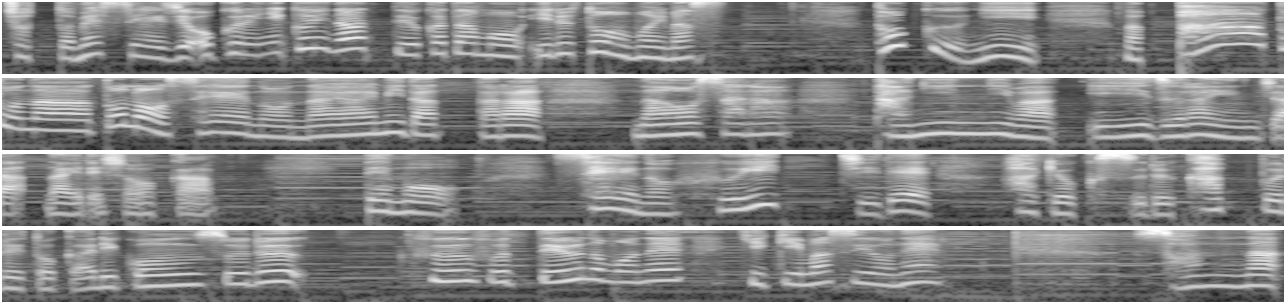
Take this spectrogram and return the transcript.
ちょっとメッセージ送りにくいなっていう方もいると思います。特に、まあ、パートナーとの性の悩みだったらなおさら他人には言いづらいんじゃないでしょうか。でも性の不一地で破局するカップルとか離婚する夫婦っていうのもね聞きますよね。そんな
